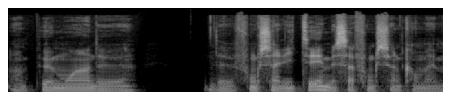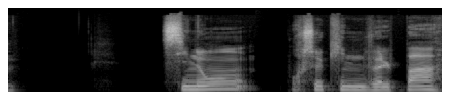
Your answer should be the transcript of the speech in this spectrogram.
un peu moins de, fonctionnalités, mais ça fonctionne quand même. Sinon, pour ceux qui ne veulent pas,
